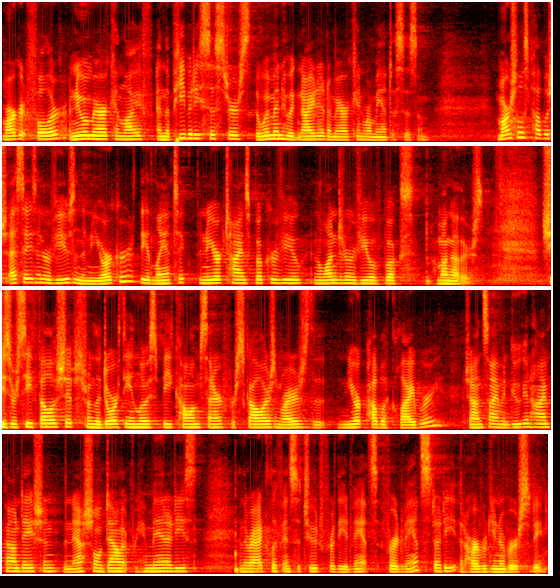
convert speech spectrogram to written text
Margaret Fuller, A New American Life, and the Peabody Sisters, The Women Who Ignited American Romanticism. Marshall has published essays and reviews in The New Yorker, The Atlantic, The New York Times Book Review, and the London Review of Books, among others. She's received fellowships from the Dorothy and Lewis B. Cullman Center for Scholars and Writers, of the New York Public Library, John Simon Guggenheim Foundation, the National Endowment for Humanities, and the Radcliffe Institute for, the Advanced, for Advanced Study at Harvard University.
